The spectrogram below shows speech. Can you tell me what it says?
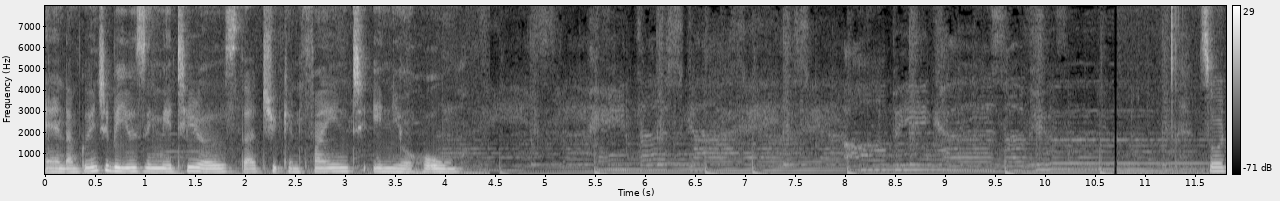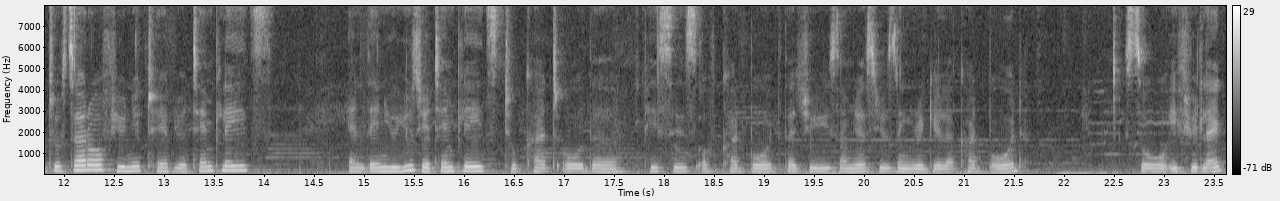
and I'm going to be using materials that you can find in your home. So to start off, you need to have your templates and then you use your templates to cut all the pieces of cardboard that you use. I'm just using regular cardboard. So if you'd like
